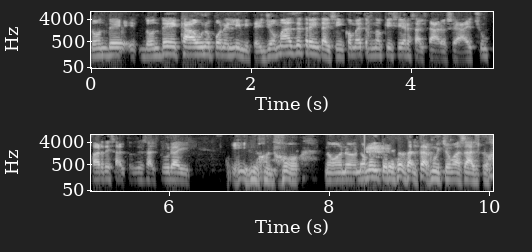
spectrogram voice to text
dónde, dónde cada uno pone el límite. Yo más de 35 metros no quisiera saltar, o sea, he hecho un par de saltos de esa altura y, y no, no, no, no, no me interesa saltar mucho más alto.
